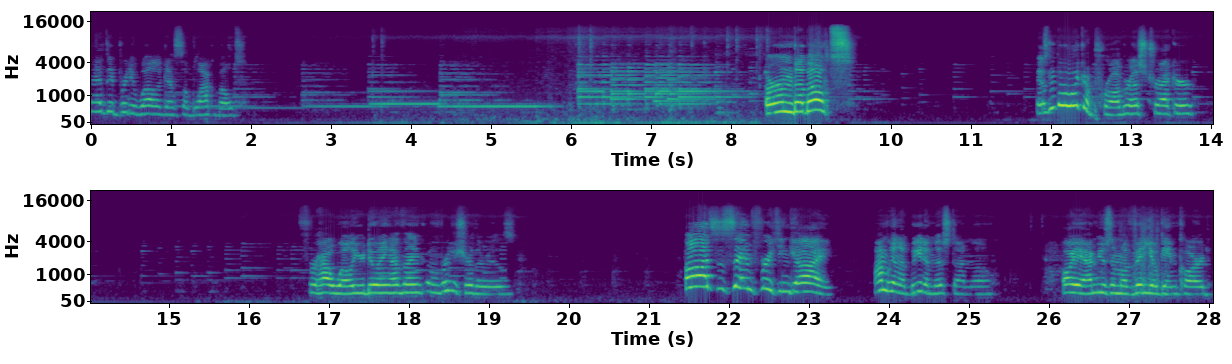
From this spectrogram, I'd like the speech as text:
I did pretty well against the black belt. Earn the belts! Isn't there like a progress tracker? For how well you're doing, I think. I'm pretty sure there is. Oh, it's the same freaking guy! I'm gonna beat him this time, though. Oh yeah, I'm using my video game card.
